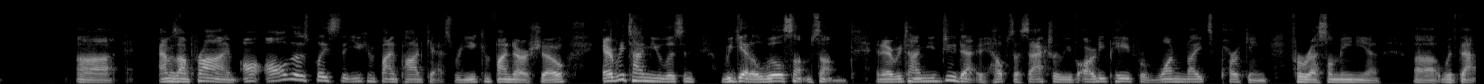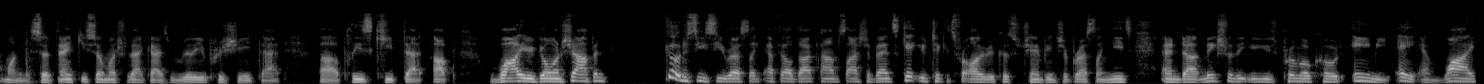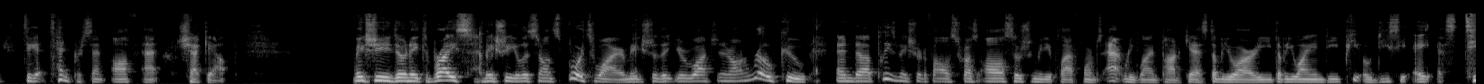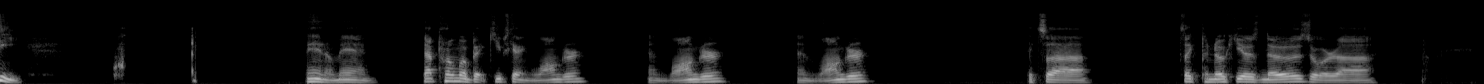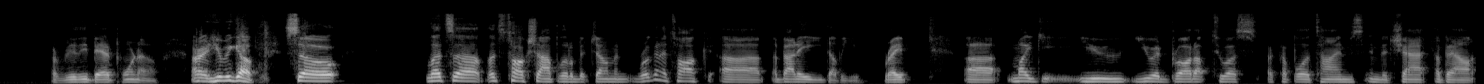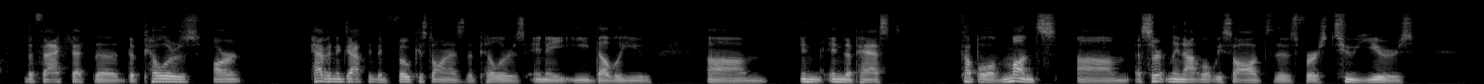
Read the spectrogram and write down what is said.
uh, Amazon Prime, all, all those places that you can find podcasts where you can find our show. Every time you listen, we get a little something, something. And every time you do that, it helps us. Actually, we've already paid for one night's parking for WrestleMania uh, with that money. So thank you so much for that, guys. We really appreciate that. Uh, please keep that up while you're going shopping. Go to ccwrestlingfl.com slash events. Get your tickets for all your Coastal Championship Wrestling needs. And uh, make sure that you use promo code AMY, A-M-Y, to get 10% off at checkout. Make sure you donate to Bryce. Make sure you listen on SportsWire. Make sure that you're watching it on Roku. And uh, please make sure to follow us across all social media platforms at Rewind Podcast, W R E W I N D P O D C A S T. Man, oh man, that promo bit keeps getting longer and longer and longer. It's uh it's like Pinocchio's nose or uh a really bad porno. All right, here we go. So let's uh let's talk shop a little bit, gentlemen. We're gonna talk uh about AEW, right? Uh Mike, you you had brought up to us a couple of times in the chat about the fact that the the pillars aren't haven't exactly been focused on as the pillars in AEW um, in in the past couple of months. Um, uh, certainly not what we saw to those first two years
